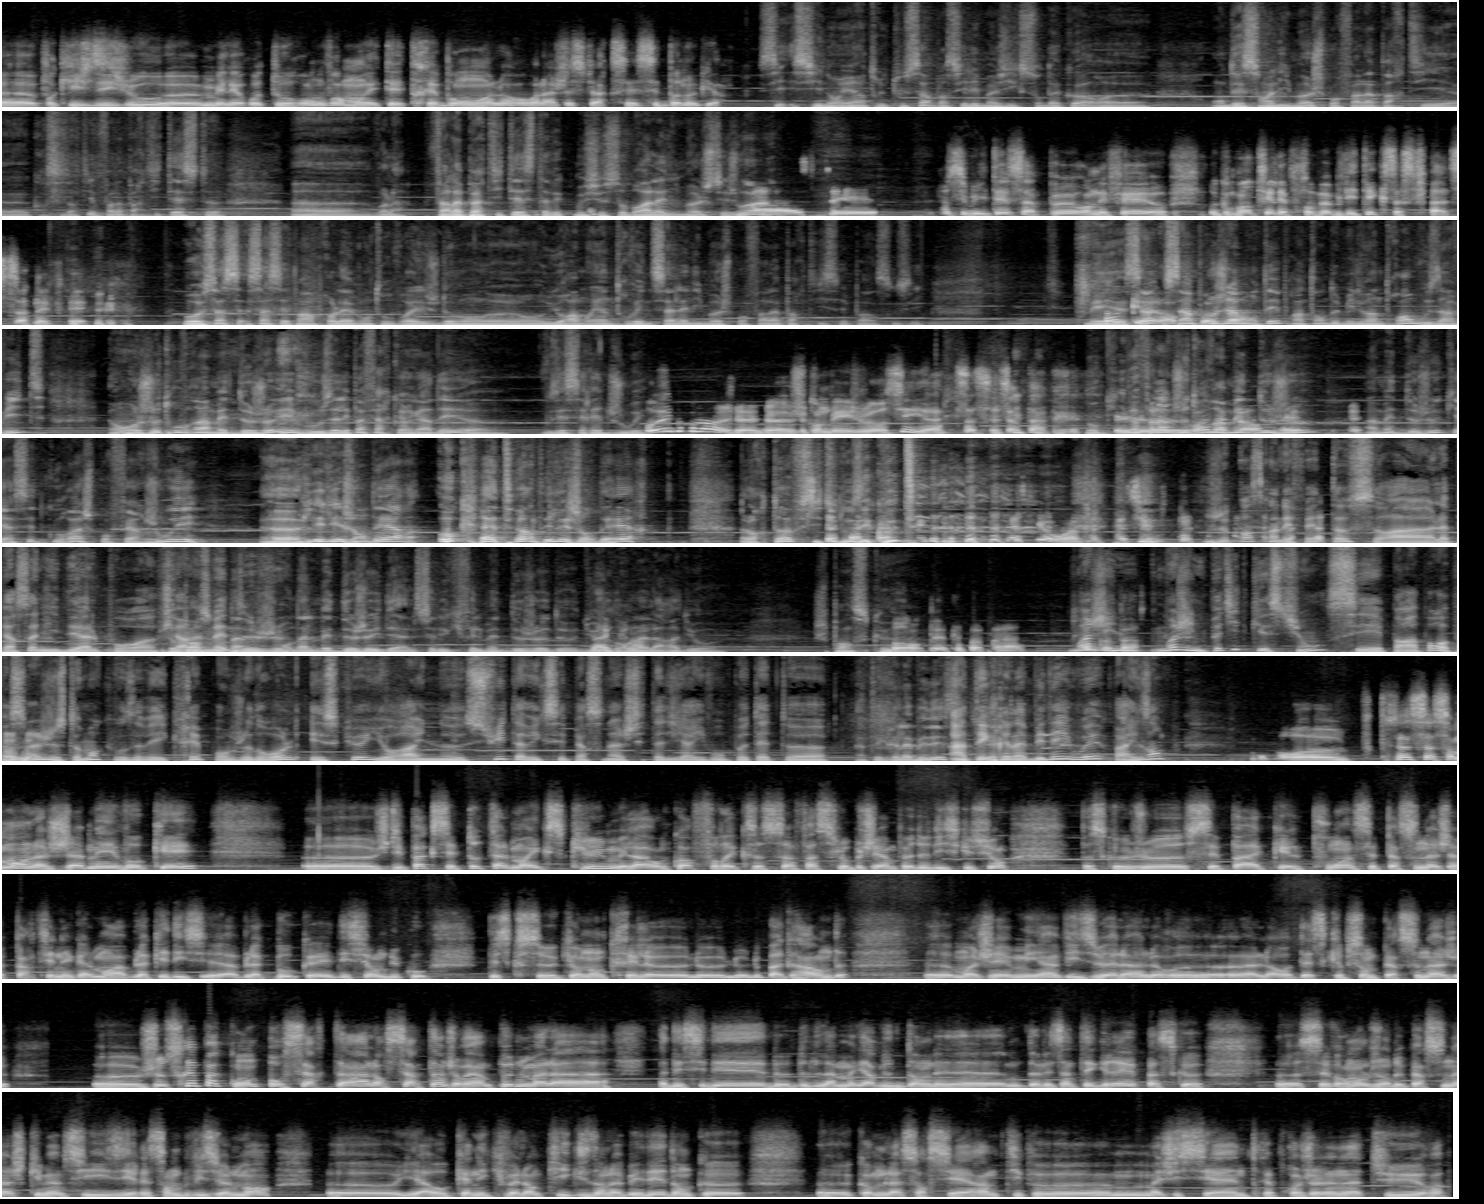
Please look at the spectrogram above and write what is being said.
euh, pour qu'ils y jouent, euh, mais les retours ont vraiment été très bons. Alors voilà, j'espère que c'est c'est de bon augure. Si- sinon, il y a un truc tout simple. hein, si les Magiques sont d'accord, euh, on descend à Limoges pour faire la partie, euh, quand c'est sorti, pour faire la partie test. euh, voilà. Faire la partie test avec Monsieur Sobral à Limoges, c'est jouable. hein. Bah, c'est possibilité, ça peut en effet euh, augmenter les probabilités que ça se passe, en effet. Bon, ça, c'est- ça c'est pas un problème. On trouverait, je demande, euh, il y aura moyen de trouver une salle à Limoges pour faire la partie, c'est pas un souci. Mais c'est un- projet à monter, printemps 2023. On vous invite. On- Mhm. Je trouverai un maître de jeu et vous allez pas faire que regarder. euh, vous essaierez de jouer. Oui, non, non, je, je, je compte bien y jouer aussi, hein, ça c'est certain. Donc il va Je- falloir que je ouais, trouve un maître de jeu, un maître de jeu qui a assez de courage pour faire jouer euh, les légendaires aux créateurs des légendaires. Alors Toff, si tu nous écoutes, hein. Je pense qu'en effet, Toff sera la personne idéale pour euh, je faire pense le maître a, de jeu. on a le maître de jeu idéal, celui qui fait le maître de jeu de- du jeu de rôle à la radio. Je pense que. Bon, mais pourquoi pas. Moi j'ai, une, Pourquoi moi j'ai une petite question, c'est par rapport au personnage justement que vous avez créé pour le jeu de rôle. Est-ce qu'il y aura une suite avec ces personnages? C'est-à-dire ils vont peut-être euh, Intégrer la BD. intégrer la BD, ouais, par exemple Alors, euh, très sincèrement, on l'a jamais évoqué. Euh, je dis pas que c'est totalement exclu, mais là encore, faudrait que ça fasse l'objet un peu de discussion, parce que je sais pas à quel point ces personnages appartiennent également à Black, Edition, Book Edition, du coup, puisque c'est eux qui en ont créé le, le, le- le background. Euh, moi, j'ai mis un visuel à leur, euh, à leur description de personnage. Euh, je serais pas contre pour certains. Alors certains, j'aurais un peu de mal à, à décider de, de, de la manière de, les, de les intégrer parce que euh, c'est vraiment le genre de personnage qui, même s'ils y ressemblent visuellement, euh, il n'y a aucun équivalent qui existe dans la BD. Donc, euh, euh, comme la sorcière un petit peu euh, magicienne, très proche de la nature,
